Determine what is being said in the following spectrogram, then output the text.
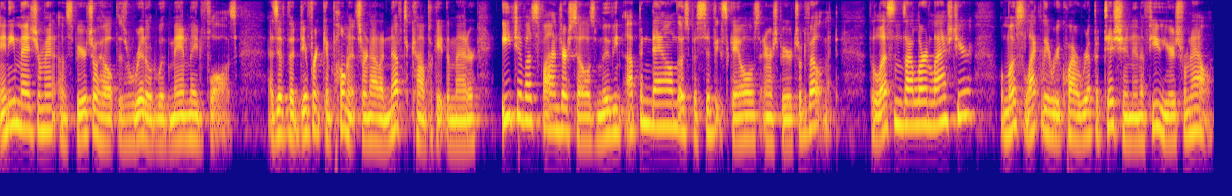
Any measurement of spiritual health is riddled with man made flaws. As if the different components are not enough to complicate the matter, each of us finds ourselves moving up and down those specific scales in our spiritual development. The lessons I learned last year will most likely require repetition in a few years from now.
